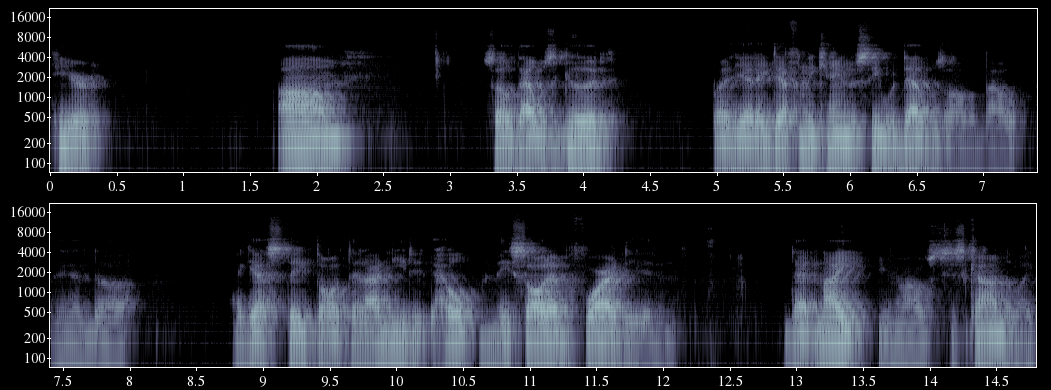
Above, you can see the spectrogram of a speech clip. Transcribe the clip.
here. Um, so that was good. But yeah, they definitely came to see what that was all about. And uh, I guess they thought that I needed help, and they saw that before I did. And that night, you know, I was just kind of like,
